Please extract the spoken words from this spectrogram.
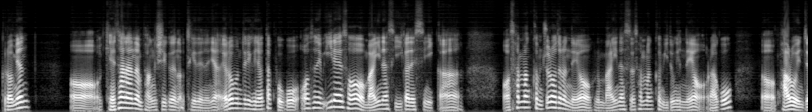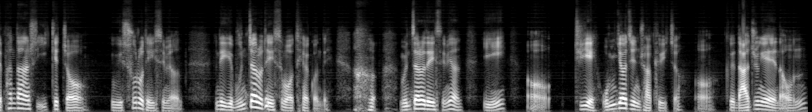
그러면 어, 계산하는 방식은 어떻게 되느냐? 여러분들이 그냥 딱 보고 어, 선생님 1에서 마이너스 2가 됐으니까 어, 3만큼 줄어들었네요. 그럼 마이너스 3만큼 이동했네요. 라고 어, 바로 이제 판단할 수 있겠죠. 여기 수로 돼 있으면. 근데 이게 문자로 돼 있으면 어떻게 할 건데? 문자로 돼 있으면 이 어, 뒤에 옮겨진 좌표 있죠. 어, 그 나중에 나온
